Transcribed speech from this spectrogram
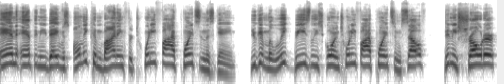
and Anthony Davis only combining for 25 points in this game. You get Malik Beasley scoring 25 points himself. Dennis Schroeder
